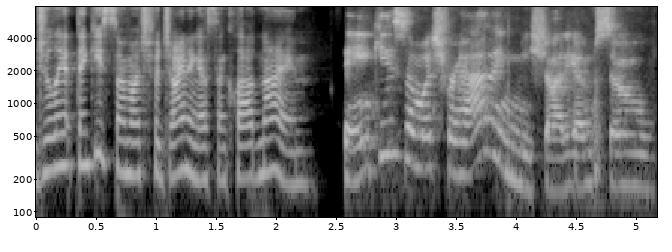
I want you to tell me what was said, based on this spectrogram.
Juliet, thank you so much for joining us on Cloud9. Thank you so much for having me, Shadi. I'm so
